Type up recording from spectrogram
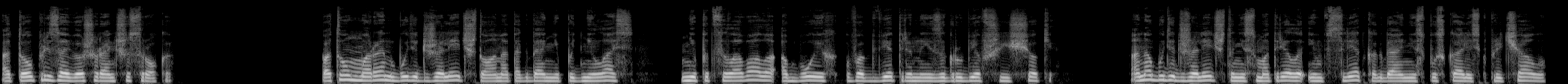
а то призовешь раньше срока». Потом Морен будет жалеть, что она тогда не поднялась, не поцеловала обоих в обветренные загрубевшие щеки. Она будет жалеть, что не смотрела им вслед, когда они спускались к причалу,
